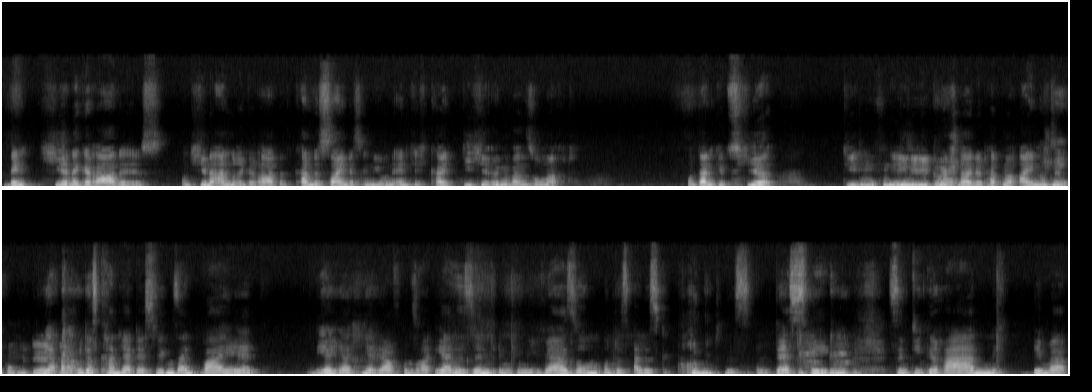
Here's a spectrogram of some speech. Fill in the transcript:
wenn hier eine Gerade ist und hier eine andere Gerade, kann es sein, dass in die Unendlichkeit die hier irgendwann so macht. Und dann gibt es hier die Definitiv Linie, die durchschneidet, hat nur einen die- Schnittpunkt mit der Ja, hier. und das kann ja deswegen sein, weil wir ja hier auf unserer Erde sind, im Universum und das alles gekrümmt ist. Und deswegen sind die Geraden nicht immer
